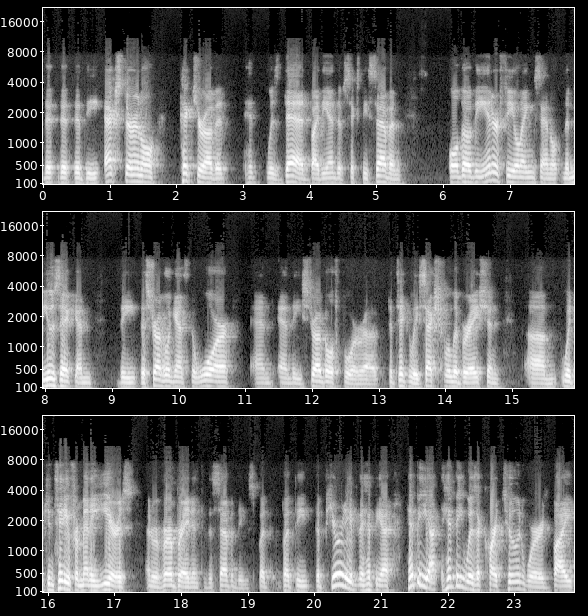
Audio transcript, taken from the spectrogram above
that, that, that the external picture of it had, was dead by the end of 67 although the inner feelings and the music and the, the struggle against the war and, and the struggle for uh, particularly sexual liberation um, would continue for many years and reverberate into the 70s. But, but the, the purity of the hippie, uh, hippie, uh, hippie was a cartoon word by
